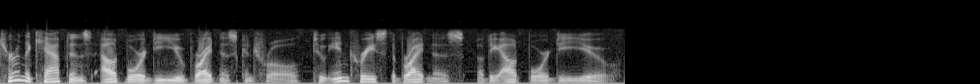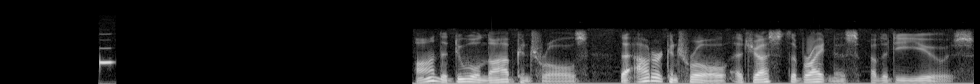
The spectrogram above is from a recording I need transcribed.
Turn the captain's outboard DU brightness control to increase the brightness of the outboard DU. On the dual knob controls, the outer control adjusts the brightness of the DUs.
